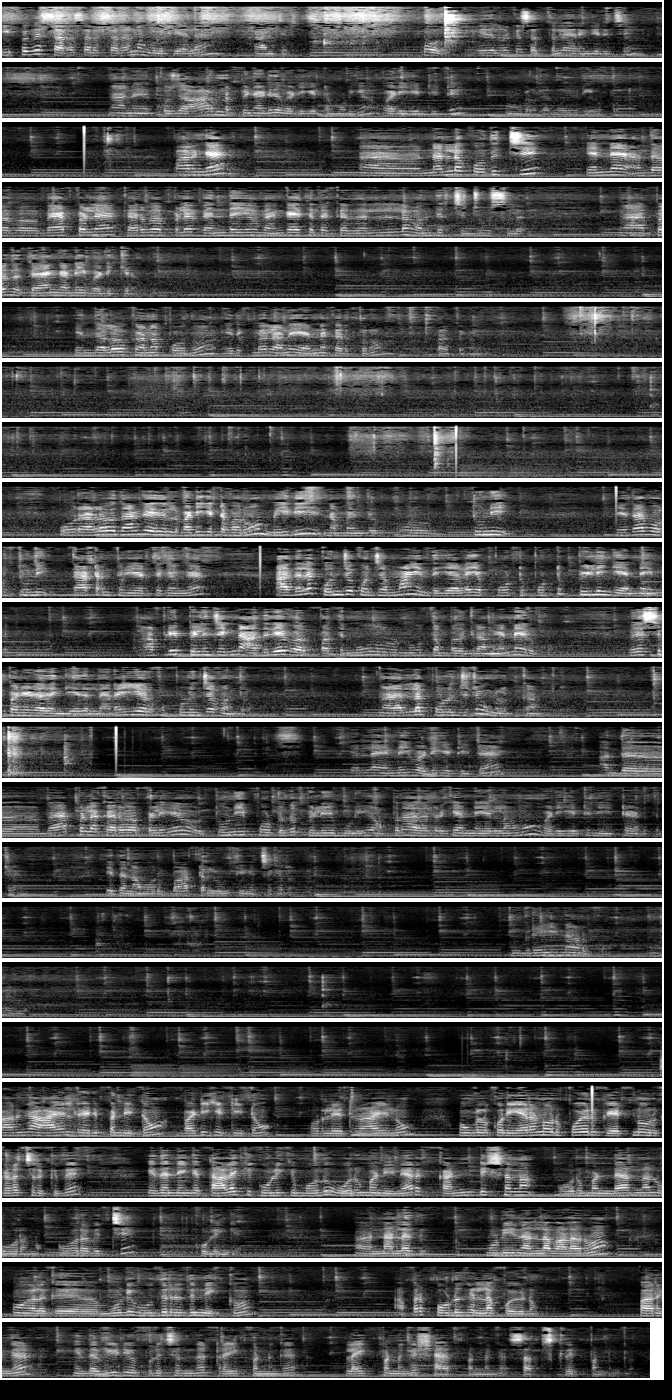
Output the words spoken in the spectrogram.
இப்பவே சர சர சரன்னு உங்களுக்கு இலை காஞ்சிருச்சு. போதும். இதில் இருக்க சத்தெல்லாம் இறங்கிடுச்சு. நான் கொஞ்சம் ஆறுன பின்னாடி தான் வடிகட்ட முடியும். வடிகட்டிட்டு உங்களுக்கு அந்த வீடியோ போட்டேன் பாருங்க. நல்லா கொதிச்சு எண்ணெய் அந்த வேப்பிலை கருவேப்பிலை வெந்தயம் வெங்காயத்தில் இருக்கிறதெல்லாம் வந்துருச்சு ஜூஸில் நான் இப்போ இந்த தேங்காய் எண்ணெய் வடிக்கிறேன். இந்த அளவுக்கு ஆனால் போதும். இதுக்கு மேலே ஆனால் எண்ணெய் கருத்துரும். பார்த்துக்கணும் ஓரளவு தாங்க இதில் வடிகட்ட வரும். மீதி நம்ம இந்த ஒரு துணி ஏதாவது ஒரு துணி காட்டன் துணி எடுத்துக்கோங்க. அதில் கொஞ்சம் கொஞ்சமாக இந்த இலையை போட்டு போட்டு பிழிங்க எண்ணெயில். அப்படியே பிழிஞ்சிங்கன்னா அதிலே ஒரு பத்து நூறு நூற்றம்பது கிராம் எண்ணெய் இருக்கும். வேஸ்ட் பண்ணிடாதீங்க. இதில் நிறைய இருக்கும். புளிஞ்சா வந்துடும் நான் எல்லாம் புழிஞ்சிட்டு உங்களுக்கு காமிக்கிறேன். எல்லா எண்ணெயும் வடிகட்டிட்டேன் அந்த வேப்பிலை கருவேப்பிலையை துணி போட்டு தான் பிழிய முடியும். அப்போ தான் அதில் இருக்க எண்ணெய் எல்லாமும் வடிகட்டி நீட்டாக எடுத்துட்டேன். இதை நான் ஒரு பாட்டில் ஊற்றி வச்சுக்கிறேன். க்ரீனாக இருக்கும். பாருங்கள் ஆயில் ரெடி பண்ணிட்டோம். வடிகட்டிட்டோம் ஒரு லிட்டர் ஆயிலும் உங்களுக்கு ஒரு இரநூறு போயிருக்கு எட்நூறு கிடச்சிருக்குது. இதை நீங்கள் தலைக்கு குளிக்கும் போது ஒரு மணி நேரம் கண்டிஷனாக ஒரு மணி நேரம்னாலும் ஊறணும். ஊற வச்சு குளிங்க. நல்லது. முடி நல்லா வளரும். உங்களுக்கு முடி உதிர்றது நிற்கும். அப்புறம் பொடுகெல்லாம் போயிடும். பாருங்கள் இந்த வீடியோ பிடிச்சிருந்தா ட்ரை பண்ணுங்கள் லைக் பண்ணுங்கள் ஷேர் பண்ணுங்கள் சப்ஸ்கிரைப் பண்ணுங்கள்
